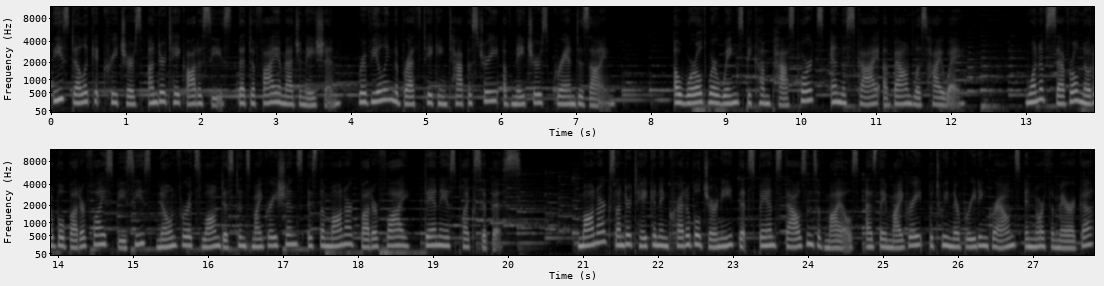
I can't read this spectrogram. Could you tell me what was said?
these delicate creatures undertake odysseys that defy imagination, revealing the breathtaking tapestry of nature's grand design. A world where wings become passports and the sky a boundless highway. One of several notable butterfly species known for its long-distance migrations is the monarch butterfly, Danaus plexippus. Monarchs undertake an incredible journey that spans thousands of miles as they migrate between their breeding grounds in North America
